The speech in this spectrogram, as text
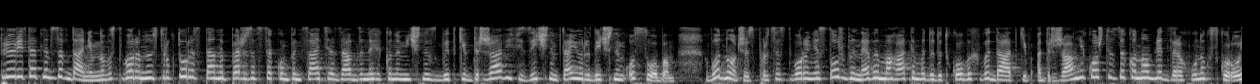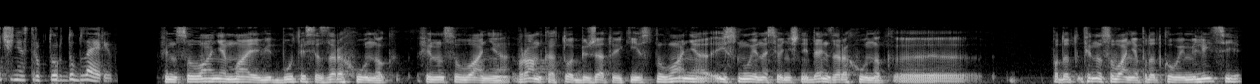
Пріоритетним завданням новоствореної структури стане перш за все компенсація завданих економічних збитків державі, фізичним та юридичним особам. Водночас процес створення служби не вимагатиме додаткових видатків, а державні кошти зекономлять за рахунок скорочення структур дублерів. Фінансування має відбутися за рахунок фінансування в рамках того бюджету, який існування, існує на сьогоднішній день за рахунок е, фінансування податкової міліції,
